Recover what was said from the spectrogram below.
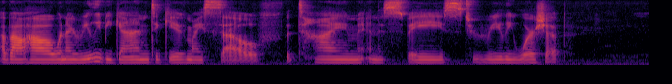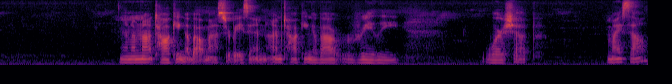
About how when I really began to give myself the time and the space to really worship. And I'm not talking about masturbation, I'm talking about really worship myself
